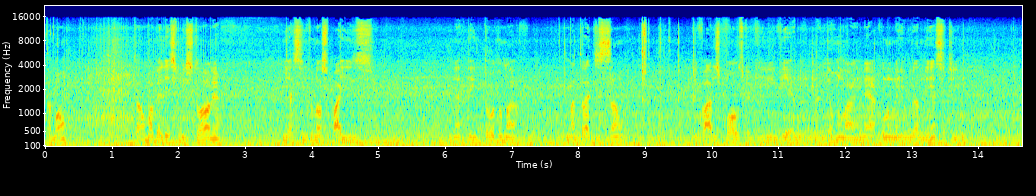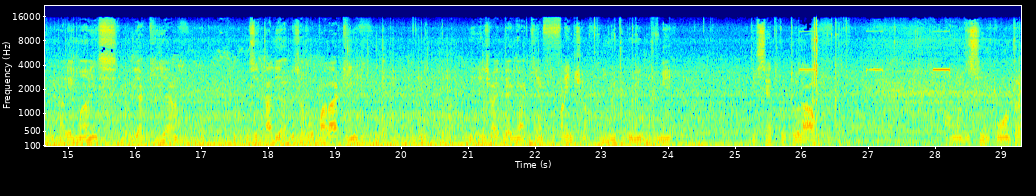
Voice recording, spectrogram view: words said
tá bom? Então, uma belíssima história e é assim que o nosso país né, tem toda uma, uma tradição vários povos que aqui vieram. Estamos lá, né, a coluna Rio Grandense de alemães e aqui a, os italianos. Eu vou parar aqui a gente vai pegar aqui a frente, ó, muito bonito também, do Centro Cultural, onde se encontra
